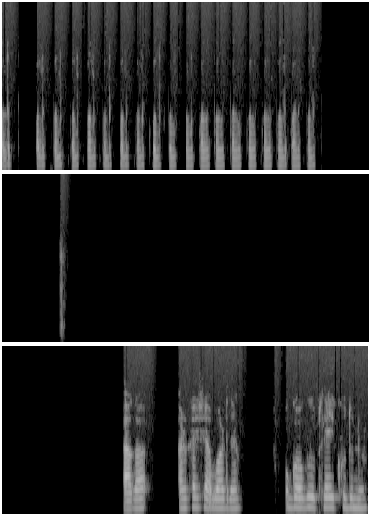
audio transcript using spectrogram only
Balık balık balık balık balık balık balık balık balık balık balık balık balık balık balık balık balık balık balık Aga arkadaşlar bu arada o Google Play kodunu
